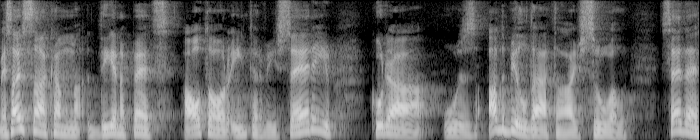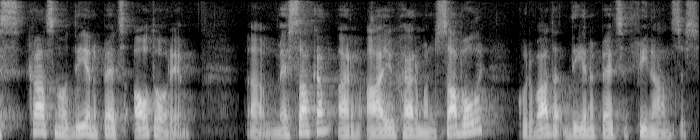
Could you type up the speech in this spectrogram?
Mēs aizsākam dienu pēc autora interviju sēriju, kurā uz atbildētāju soli sēdēs kāds no diena pēc autoriem. Mēs sākam ar Aju Hermanu Sabuli, kur vada diena pēc finanses.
